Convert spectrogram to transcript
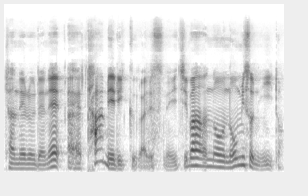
チャンネルでね、えー、ターメリックがですね、一番あの脳みそにいいと。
